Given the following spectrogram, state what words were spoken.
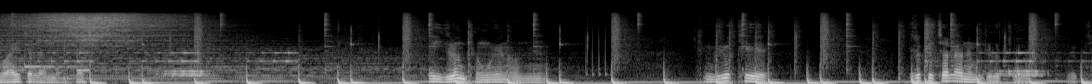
많이 잘랐는데 이런 경우에는 지금 이렇게 이렇게 잘라내면 되겠죠. 이렇게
